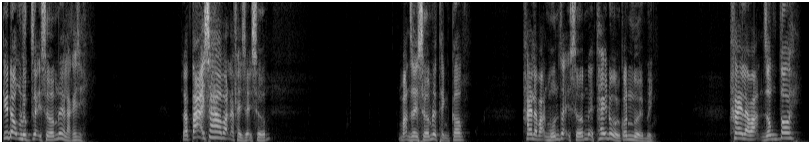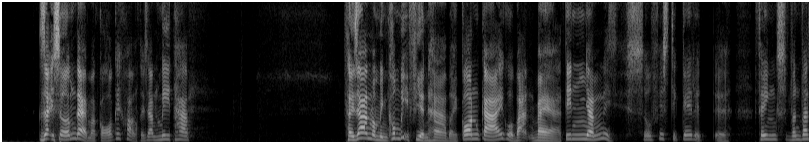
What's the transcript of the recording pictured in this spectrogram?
Cái động lực dậy sớm này là cái gì? Là tại sao bạn lại phải dậy sớm? Bạn dậy sớm để thành công? Hay là bạn muốn dậy sớm để thay đổi con người mình? Hay là bạn giống tôi dậy sớm để mà có cái khoảng thời gian me time? Thời gian mà mình không bị phiền hà bởi con cái của bạn bè tin nhắn này sophisticated uh, things vân vân.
